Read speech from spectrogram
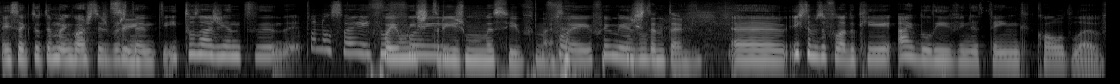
Eu sei que tu também gostas Sim. bastante. E toda a gente, pá, não sei. Foi um histerismo massivo, não é? Foi, foi mesmo. Instantâneo. Ah, e estamos a falar do quê? I Believe in a Thing Called Love.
